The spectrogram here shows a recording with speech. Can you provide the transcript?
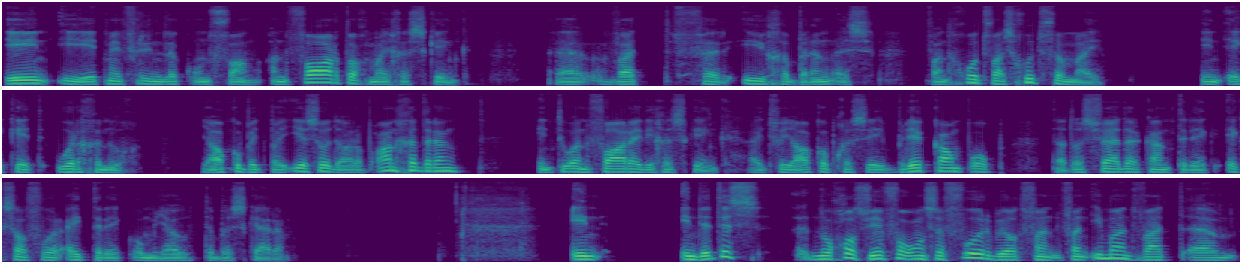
en u het my vriendelik ontvang aanvaar tog my geskenk uh, wat vir u gebring is want God was goed vir my en ek het oorgenoeg Jakob het by Esau daarop aangedring en toe aanvaar hy die geskenk hy het vir Jakob gesê breek kamp op dat ons verder kan trek ek sal vooruit trek om jou te beskerm en en dit is nogals weer vir ons 'n voorbeeld van van iemand wat ehm um,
